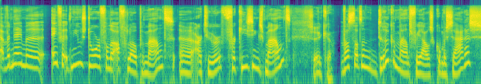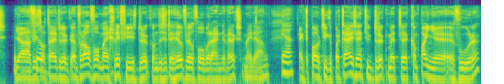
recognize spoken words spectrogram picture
Ja, we nemen even het nieuws door van de afgelopen maand. Eh, Arthur, verkiezingsmaand. Zeker. Was dat een drukke maand voor jou als commissaris? Heb Ja, het is altijd druk. En vooral voor mijn griffie is druk, want er zitten heel veel voorbereidende werkzaamheden aan. Ja. Kijk, de politieke partijen zijn natuurlijk druk met eh, campagne eh, voeren.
